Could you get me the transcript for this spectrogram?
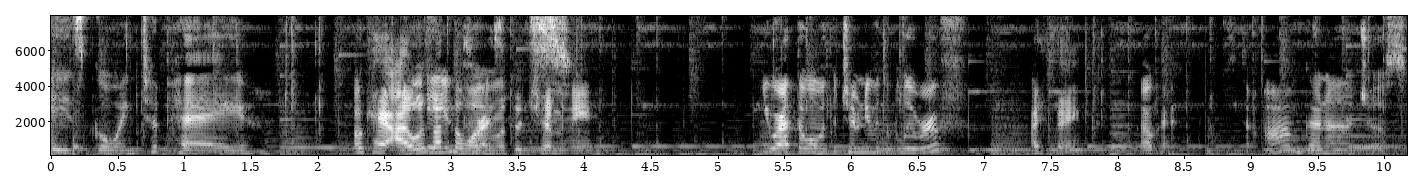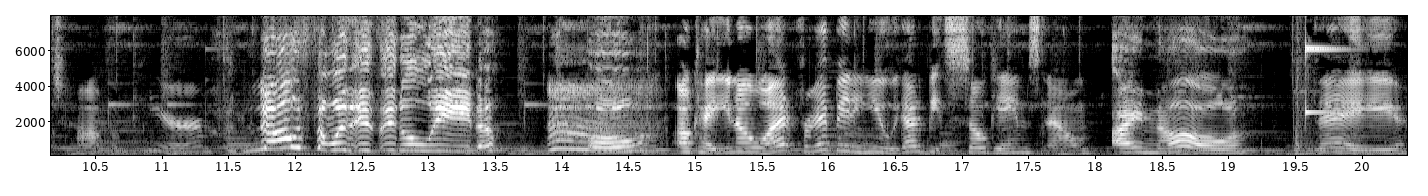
is going to pay. Okay, I was at in the one with the chimney. You were at the one with the chimney with the blue roof? I think. Okay. So I'm gonna just hop up here. No, someone is in the lead. Oh. Okay, you know what? Forget beating you. We gotta beat So Games now. I know. They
